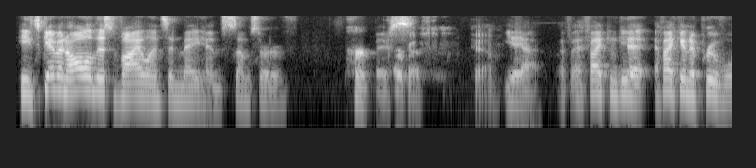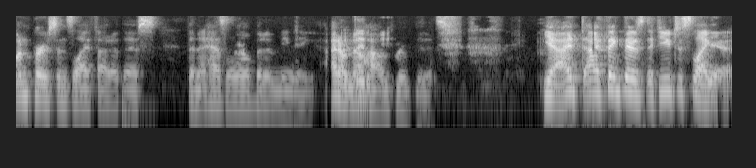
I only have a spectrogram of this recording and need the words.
he's given all of this violence and mayhem some sort of purpose. Purpose. Yeah. Yeah. If, if I can get if I can improve one person's life out of this, then it has a little bit of meaning. I don't It know how improved it is. Yeah, I, I think there's if you just like Yeah.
